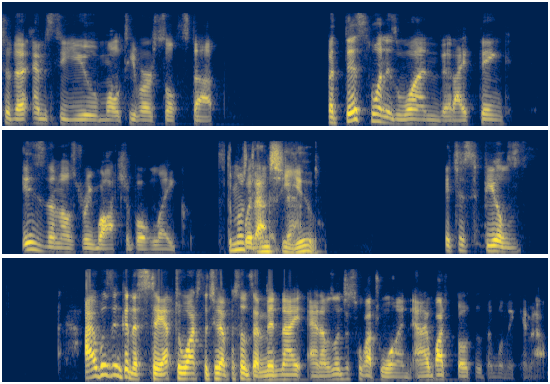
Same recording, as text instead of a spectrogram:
to the MCU multiversal stuff. But this one is one that I think is the most rewatchable. Like It's the most MCU. it just feels. I wasn't gonna stay up to watch the two episodes at midnight, and I was gonna just watch one, and I watched both of them when they came out.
